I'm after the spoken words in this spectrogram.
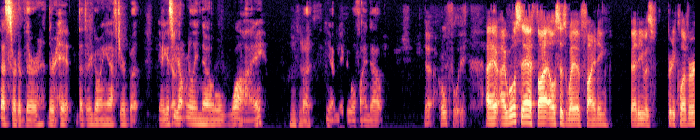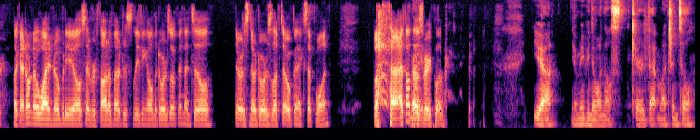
That's sort of their their hit that they're going after, but yeah, I guess we don't really know why, hmm but yeah, maybe we'll find out. Yeah, hopefully. I I will say I thought Elsa's way of finding Betty was pretty clever. Like I don't know why nobody else ever thought about just leaving all the doors open until there was no doors left to open except one. But I thought that was very clever. Yeah. Yeah, maybe no one else cared that much until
